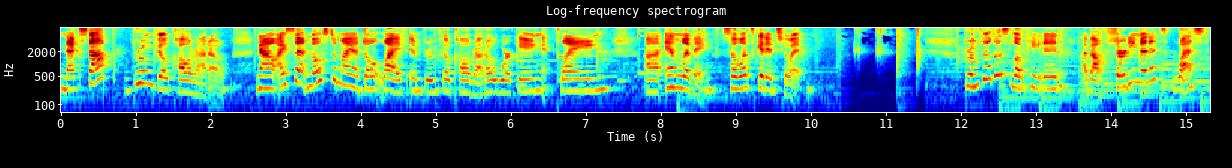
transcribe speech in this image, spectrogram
Next up, Broomfield, Colorado. Now, I spent most of my adult life in Broomfield, Colorado, working, playing, uh, and living. So let's get into it. Broomfield is located about 30 minutes west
